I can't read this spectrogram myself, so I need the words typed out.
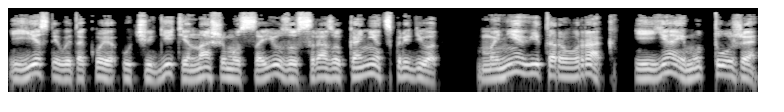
Если вы такое учудите, нашему союзу сразу конец придет. Мне Витер враг, и я ему тоже».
